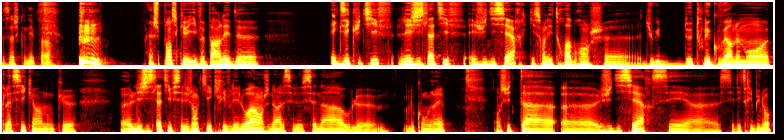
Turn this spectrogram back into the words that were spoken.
Ça, je connais pas. Je pense qu'il veut parler de. exécutif, législatif et judiciaire, qui sont les trois branches euh, du- de tous les gouvernements euh, classiques. hein. Donc, euh, législatif, c'est les gens qui écrivent les lois. En général, c'est le Sénat ou le, le Congrès. Ensuite, tu as judiciaire, c'est euh, c'est les tribunaux,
